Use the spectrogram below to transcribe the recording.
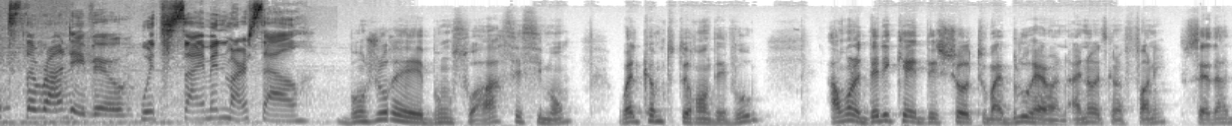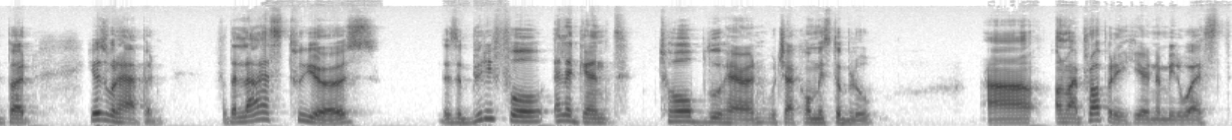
It's The Rendezvous with Simon Marcel. Bonjour et bonsoir, c'est Simon. Welcome to The Rendezvous. I want to dedicate this show to my blue heron. I know it's kind of funny to say that, but here's what happened. For the last two years, there's a beautiful, elegant, tall blue heron, which I call Mr. Blue, uh, on my property here in the Midwest.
